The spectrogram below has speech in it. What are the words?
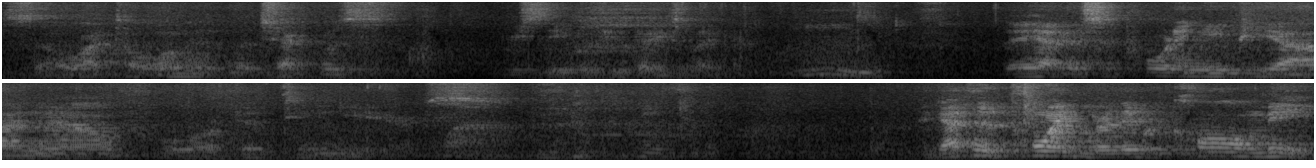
So I told them, and the check was received a few days later. They have been supporting EPI now for 15 years. It got to the point where they would call me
